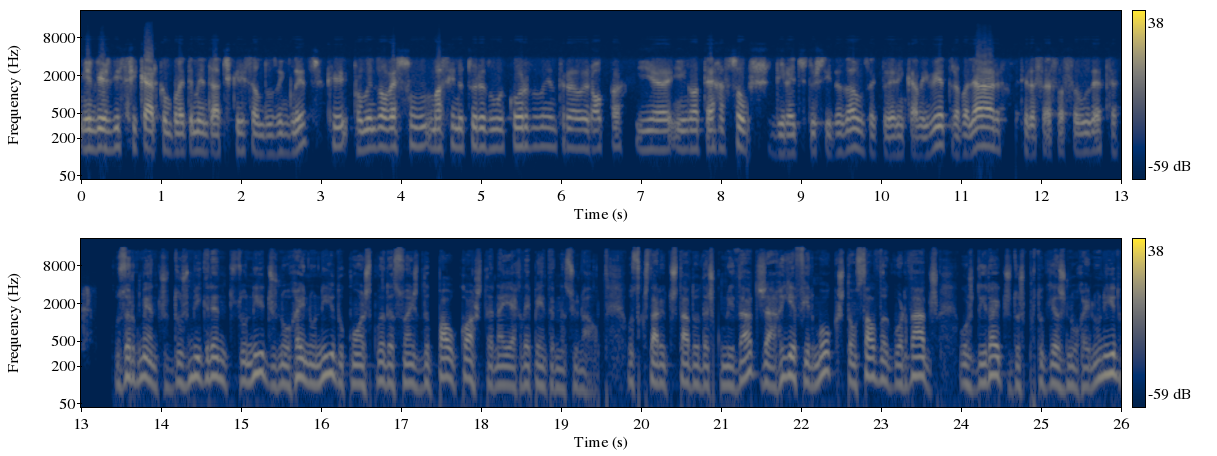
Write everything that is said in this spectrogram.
em vez disso ficar completamente à descrição dos ingleses, que pelo menos houvesse uma assinatura de um acordo entre a Europa e a Inglaterra sobre os direitos dos cidadãos a poderem cá viver, trabalhar, ter acesso à saúde, etc. Os argumentos dos migrantes unidos no Reino Unido com as declarações de Paulo Costa na RDP Internacional. O secretário de Estado das Comunidades já reafirmou que estão salvaguardados os direitos dos portugueses no Reino Unido,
